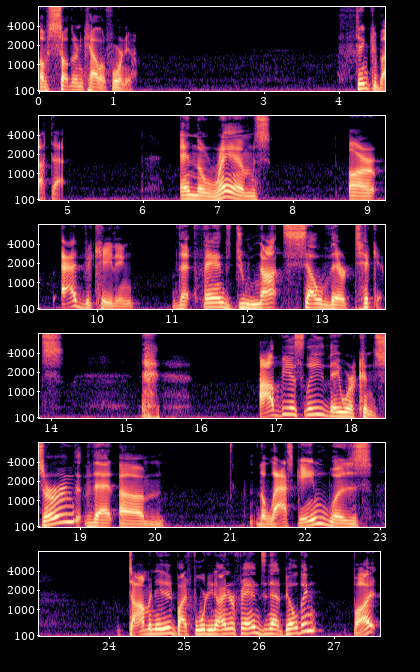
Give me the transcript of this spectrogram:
of Southern California. Think about that. And the Rams are advocating that fans do not sell their tickets. Obviously, they were concerned that um, the last game was dominated by 49er fans in that building, but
